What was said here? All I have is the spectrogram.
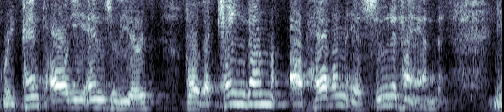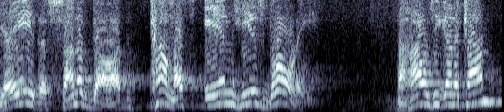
Repent all ye ends of the earth, for the kingdom of heaven is soon at hand. Yea, the Son of God cometh in his glory. Now, how is he going to come?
